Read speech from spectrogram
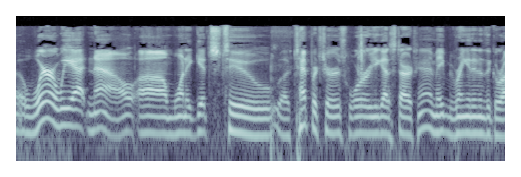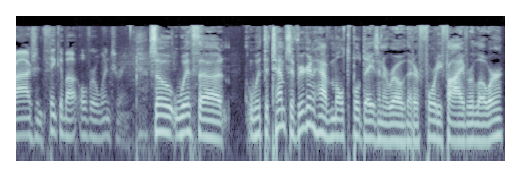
uh, where are we at now um, when it gets to uh, temperatures where you got to start eh, maybe bring it into the garage and think about overwintering? So with uh, with the temps, if you're going to have multiple days in a row that are 45 or lower,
